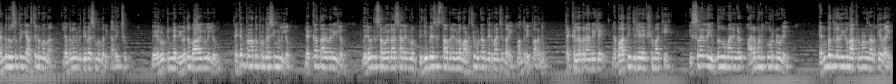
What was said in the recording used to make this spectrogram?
രണ്ടു ദിവസത്തേക്ക് അടച്ചിടുമെന്ന് ലെബനൻ വിദ്യാഭ്യാസ മന്ത്രി അറിയിച്ചു. ബെയ്റൂട്ടിന്റെ വിവിധ ഭാഗങ്ങളിലും തെക്കൻ പ്രാന്ത പ്രദേശങ്ങളിലും ബെക്ക താഴ്വരയിലും നിരവധി സർവകലാശാലകളും വിദ്യാഭ്യാസ സ്ഥാപനങ്ങളും അടച്ചുപൂട്ടാൻ തീരുമാനിച്ചതായി മന്ത്രി പറഞ്ഞു. തെക്കൻ ലബനാനിലെ നബാത്തി ജില്ലയെ ലക്ഷ്യമാക്കി ഇസ്രായേലിലെ യുദ്ധവിമാനങ്ങൾ അരമണിക്കൂറിനുള്ളിൽ എൺപതിലധികം ആക്രമണം നടത്തിയതായി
